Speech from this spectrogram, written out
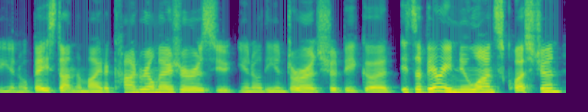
you know based on the mitochondrial measures. You you know the endurance should be good. It's a very nuanced question,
